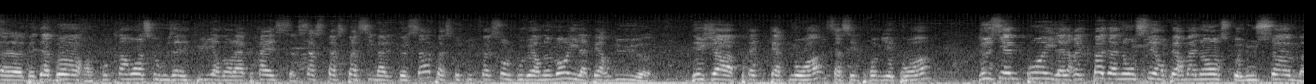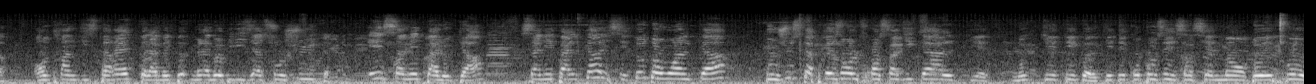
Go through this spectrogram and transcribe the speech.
Euh, ben D'abord, contrairement à ce que vous avez pu lire dans la presse, ça se passe pas si mal que ça, parce que de toute façon, le gouvernement, il a perdu euh, déjà près de 4 mois, ça c'est le premier point. Deuxième point, il n'arrête pas d'annoncer en permanence que nous sommes en train de disparaître, que la, la mobilisation chute, et ça n'est pas le cas. Ça n'est pas le cas, et c'est d'autant moins le cas que jusqu'à présent, le Front syndical, qui, est, le- qui, était, qui était composé essentiellement de FO,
